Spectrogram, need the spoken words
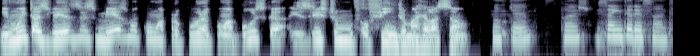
E muitas vezes, mesmo com a procura, com a busca, existe um, o fim de uma relação. Ok, pois, isso é interessante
